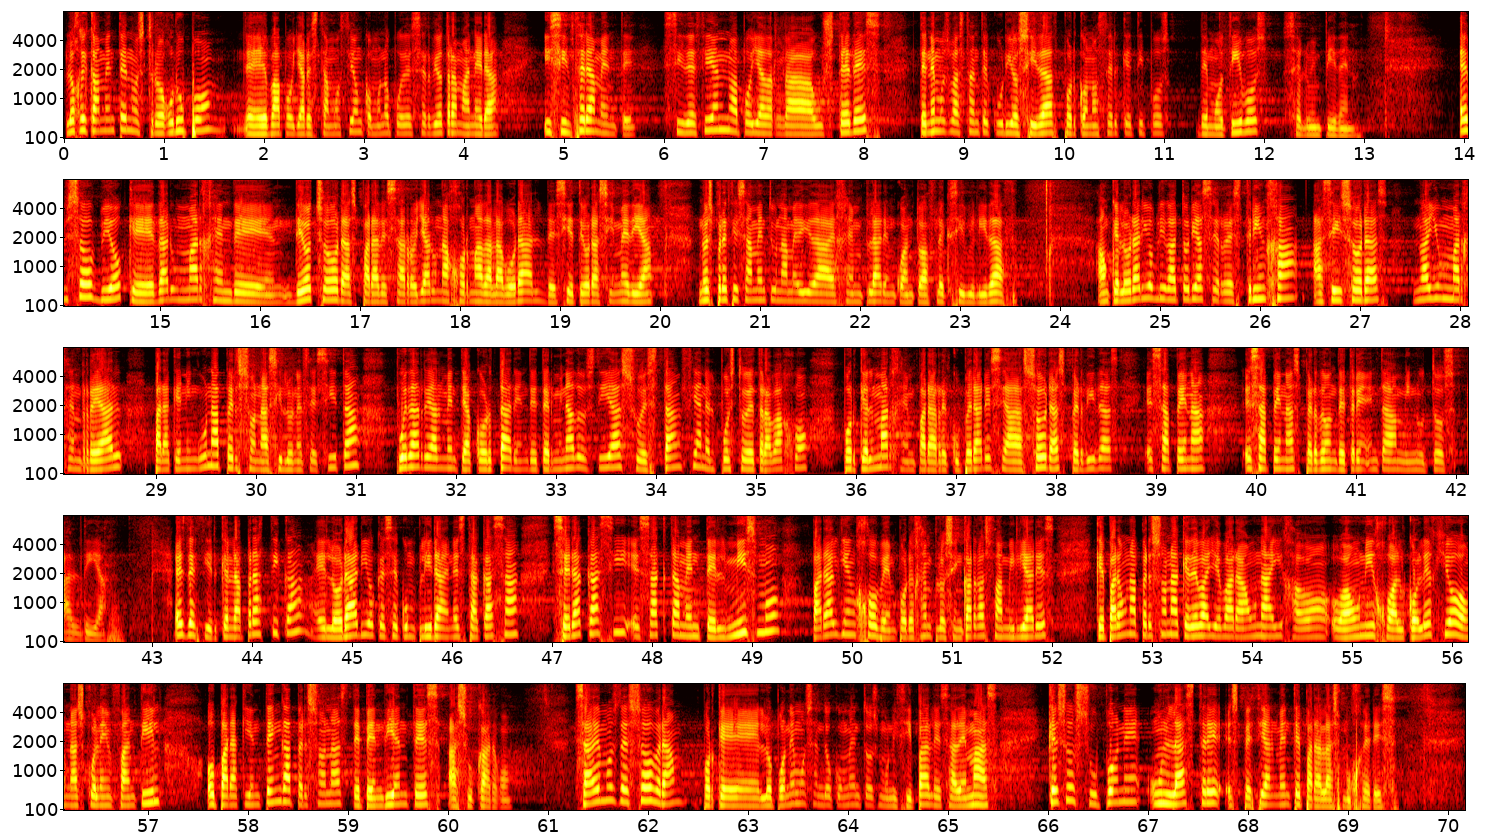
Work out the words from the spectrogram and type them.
Lógicamente, nuestro grupo eh, va a apoyar esta moción, como no puede ser de otra manera, y sinceramente, si deciden no apoyarla ustedes, tenemos bastante curiosidad por conocer qué tipos de motivos se lo impiden. Es obvio que dar un margen de, ocho horas para desarrollar una jornada laboral de siete horas y media no es precisamente una medida ejemplar en cuanto a flexibilidad. Aunque el horario obligatorio se restrinja a seis horas, no hay un margen real para que ninguna persona, si lo necesita, pueda realmente acortar en determinados días su estancia en el puesto de trabajo, porque el margen para recuperar esas horas perdidas es apenas, de 30 minutos al día. Es decir, que en la práctica el horario que se cumplirá en esta casa será casi exactamente el mismo para alguien joven, por ejemplo, sin cargas familiares, que para una persona que deba llevar a una hija o a un hijo al colegio o a una escuela infantil o para quien tenga personas dependientes a su cargo. Sabemos de sobra, porque lo ponemos en documentos municipales además, que eso supone un lastre especialmente para las mujeres.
